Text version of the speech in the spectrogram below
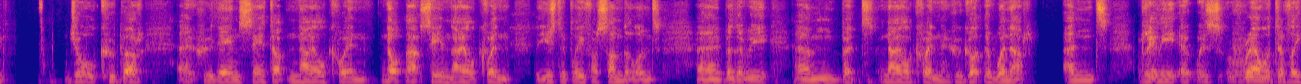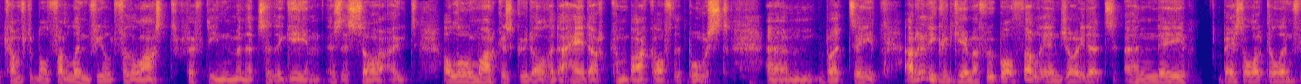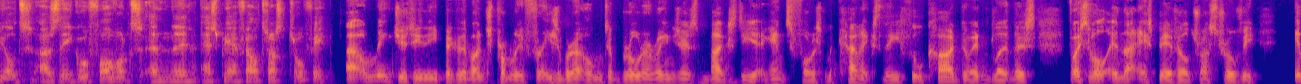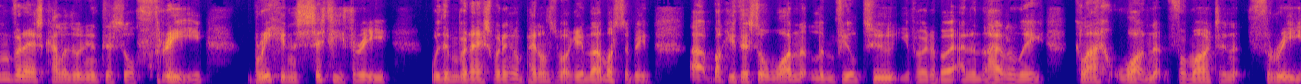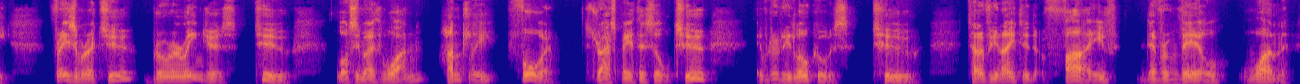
Joel Cooper, uh, who then set up Niall Quinn, not that same Niall Quinn that used to play for Sunderland, uh, by the way, um, but Niall Quinn, who got the winner. And really, it was relatively comfortable for Linfield for the last 15 minutes of the game as they saw it out. Although Marcus Goodall had a header come back off the post. Um, but uh, a really good game of football, thoroughly enjoyed it. And uh, best of luck to Linfield as they go forward in the SPFL Trust Trophy. Uh, on league duty, the pick of the bunch, probably Fraserburgh at home to Brora Rangers, Baxley against Forres Mechanics. The full card, to end like this. First of all, in that SPFL Trust Trophy, Inverness Caledonian Thistle 3, Brechin City 3, with Inverness winning on penalties. What a game that must have been. Uh, Buckie Thistle 1, Linfield 2, you've heard about, and in the Highland League, Clach 1, Formartine 3. Fraserburgh 2, Brora Rangers 2. Lossiemouth 1, Huntly 4. Strathspey Thistle 2, Inverurie Locos 2. Turriff United 5, Deveronvale 1.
